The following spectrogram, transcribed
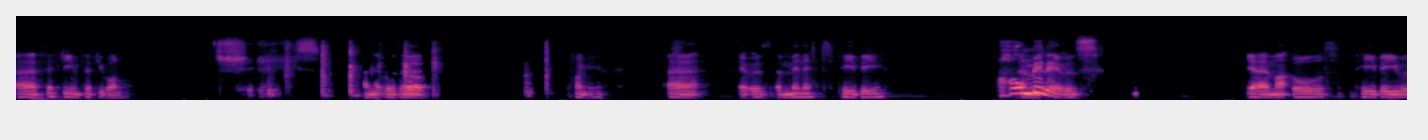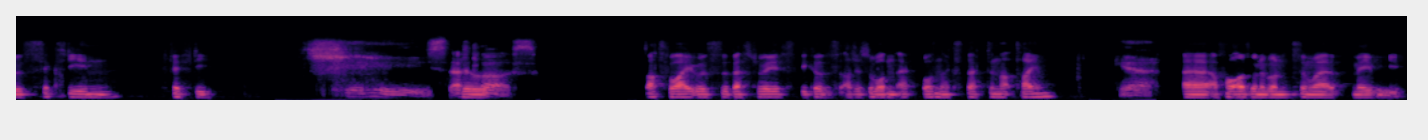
Uh, 15:51, Jeez. and it was Oh. a thank you. Uh, it was a minute PB. A whole And minute. it was- Yeah, my old PB was 16:50. Jeez, that's So- class. That's why it was the best race because I just wasn't wasn't expecting that time. Yeah, Uh, I thought I was going to run somewhere maybe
